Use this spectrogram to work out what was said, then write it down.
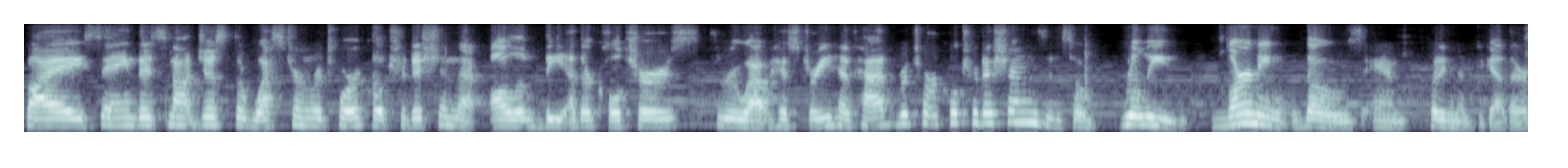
by saying that it's not just the Western rhetorical tradition, that all of the other cultures throughout history have had rhetorical traditions. And so, really learning those and putting them together.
